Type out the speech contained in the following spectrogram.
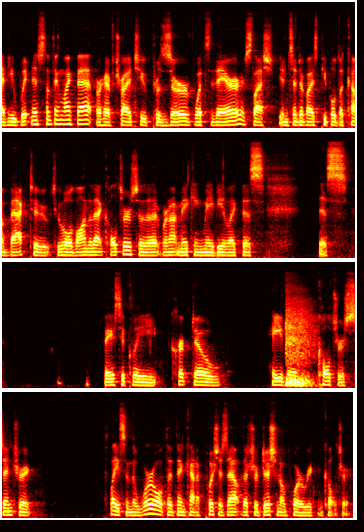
Have you witnessed something like that, or have tried to preserve what's there slash incentivize people to come back to to hold on to that culture, so that we're not making maybe like this this basically crypto haven culture centric place in the world that then kind of pushes out the traditional Puerto Rican culture.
